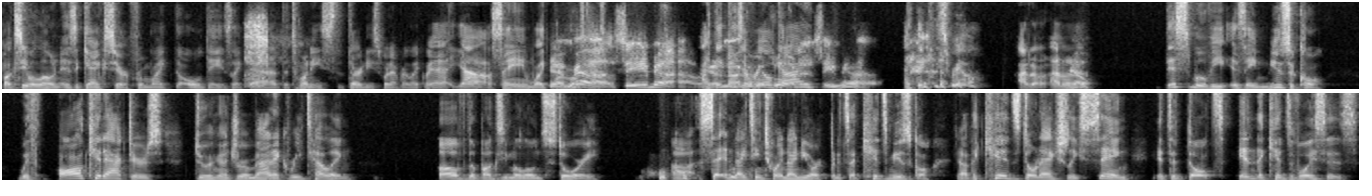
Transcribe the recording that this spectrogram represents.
Bugsy Malone is a gangster from like the old days, like uh, the 20s, the 30s, whatever. Like, yeah, yeah, same. Like, Yeah, one of those guys. yeah, see, yeah. I think he's a real Florida, guy. See, yeah. I think he's real. I don't I don't Yeah. know. This movie is a musical with all kid actors doing a dramatic retelling of the Bugsy Malone story. Uh, set in 1929 New York, but it's a kids musical. Now the kids don't actually sing; it's adults in the kids' voices,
